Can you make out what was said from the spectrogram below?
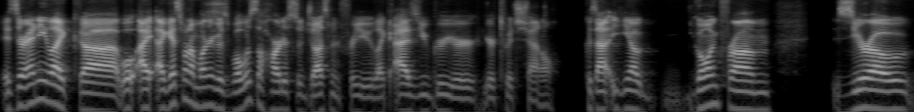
is there any like, uh, well, I, I guess what I'm wondering is what was the hardest adjustment for you, like as you grew your your Twitch channel? Because I, you know, going from zero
